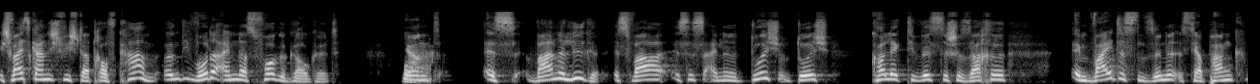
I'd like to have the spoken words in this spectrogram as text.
ich weiß gar nicht, wie ich da drauf kam. Irgendwie wurde einem das vorgegaukelt. Und es war eine Lüge. Es war, es ist eine durch und durch kollektivistische Sache. Im weitesten Sinne ist ja Punk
